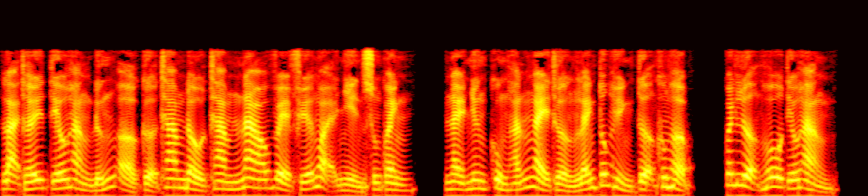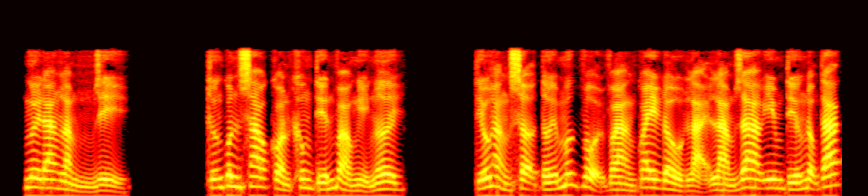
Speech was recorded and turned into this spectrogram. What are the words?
lại thấy Tiếu Hằng đứng ở cửa tham đầu tham nao về phía ngoại nhìn xung quanh, này nhưng cùng hắn ngày thường lãnh túc hình tượng không hợp, quách lượng hô Tiếu Hằng, ngươi đang làm gì? Tướng quân sao còn không tiến vào nghỉ ngơi? Tiếu Hằng sợ tới mức vội vàng quay đầu lại làm ra im tiếng động tác,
